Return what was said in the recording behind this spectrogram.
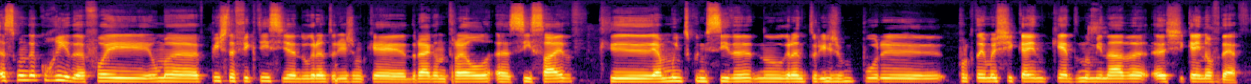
a segunda corrida foi uma pista fictícia do Gran Turismo que é Dragon Trail Seaside, que é muito conhecida no Gran Turismo por, eh, porque tem uma chicane que é denominada a Chicane of Death.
